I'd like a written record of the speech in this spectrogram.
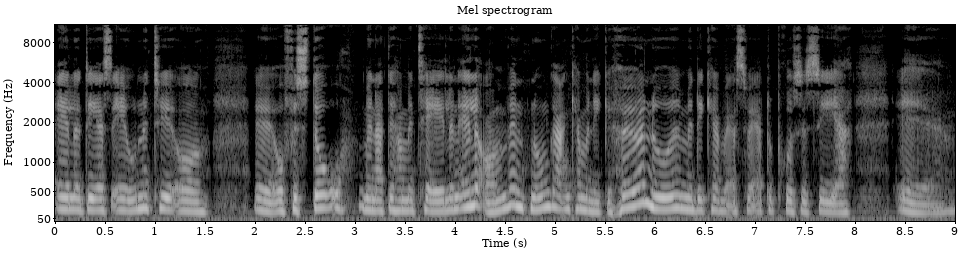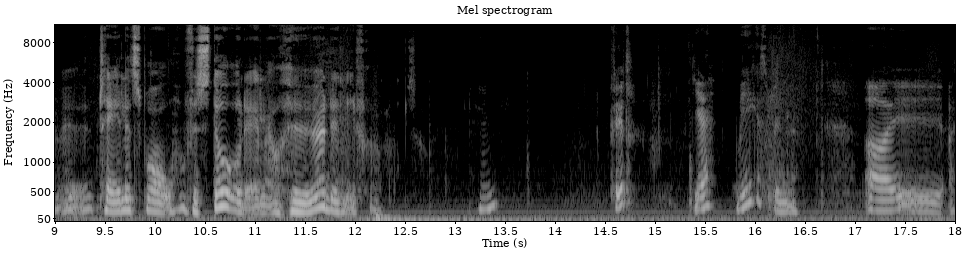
eller deres evne til at, øh, at forstå, men at det har med talen, eller omvendt. Nogle gange kan man ikke høre noget, men det kan være svært at processere øh, øh, talet sprog, og forstå det, eller at høre det lige fra. Fedt. Ja, mega spændende. Og, øh, og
